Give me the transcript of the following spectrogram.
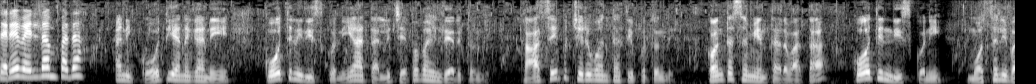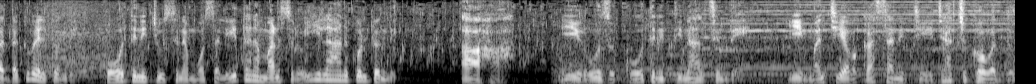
సరే వెళ్దాం పదా. అని కోతి అనగానే కోతిని తీసుకొని ఆ తల్లి చేప బయలుదేరుతుంది. కాసేపు చెరువు అంతా తిప్పుతుంది. కొంత సమయం తర్వాత కోతిని తీసుకొని మొసలి వద్దకు వెళ్తుంది. కోతిని చూసిన మొసలి తన మనసులో ఇలా అనుకుంటుంది. ఆహా ఈరోజు కోతిని తినాల్సిందే. ఈ మంచి అవకాశాన్ని చేజార్చుకోవద్దు.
